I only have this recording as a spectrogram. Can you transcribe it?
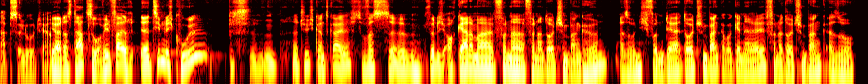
Absolut, ja. Ja, das dazu. Auf jeden Fall äh, ziemlich cool. Äh, natürlich ganz geil. Sowas äh, würde ich auch gerne mal von einer, von einer deutschen Bank hören. Also nicht von der deutschen Bank, aber generell von der deutschen Bank. Also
